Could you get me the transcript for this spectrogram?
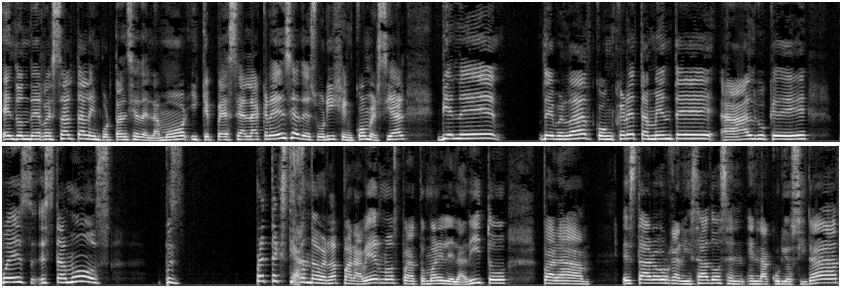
en donde resalta la importancia del amor y que pese a la creencia de su origen comercial, viene de verdad concretamente a algo que pues estamos pretexteando, ¿verdad? Para vernos, para tomar el heladito, para estar organizados en, en la curiosidad,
